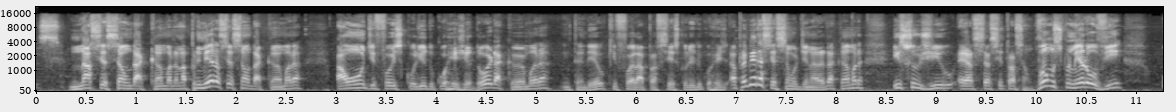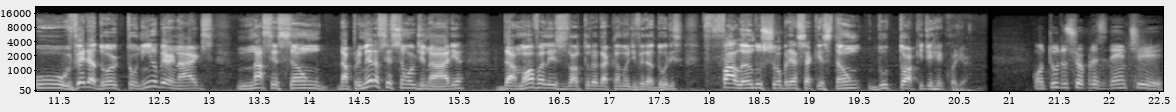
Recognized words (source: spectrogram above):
Isso. na sessão da Câmara, na primeira sessão da Câmara, aonde foi escolhido o corregedor da Câmara, entendeu? Que foi lá para ser escolhido o corregedor. A primeira sessão ordinária da Câmara e surgiu essa situação. Vamos primeiro ouvir o vereador Toninho Bernardes na sessão, da primeira sessão ordinária da nova legislatura da Câmara de Vereadores, falando sobre essa questão do toque de recolher. Contudo, senhor presidente,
